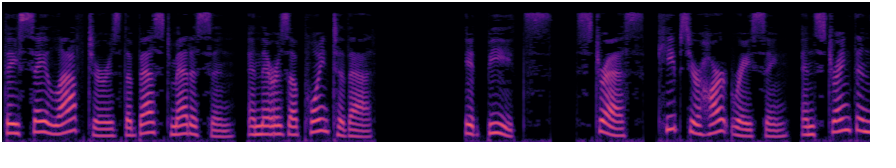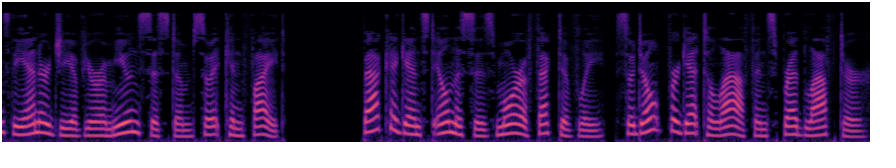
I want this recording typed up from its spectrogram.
They say laughter is the best medicine, and there is a point to that. It beats stress, keeps your heart racing, and strengthens the energy of your immune system so it can fight back against illnesses more effectively, so don't forget to laugh and spread laughter.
